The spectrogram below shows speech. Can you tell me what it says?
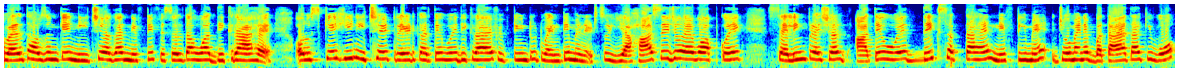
12,000 के नीचे अगर निफ्टी फिसलता हुआ दिख रहा है और उसके ही नीचे ट्रेड करते हुए दिख रहा है 15 टू 20 मिनट्स तो यहाँ से जो है वो आपको एक सेलिंग प्रेशर आते हुए दिख सकता है निफ्टी में जो मैंने बताया था कि वो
